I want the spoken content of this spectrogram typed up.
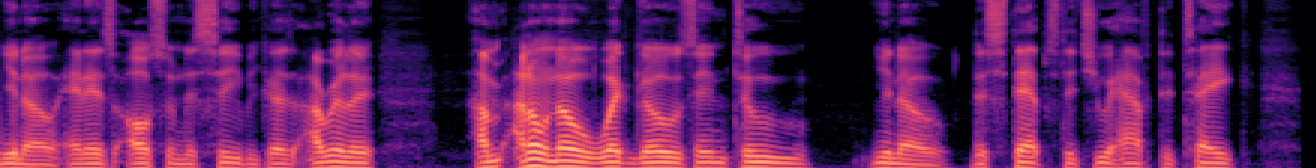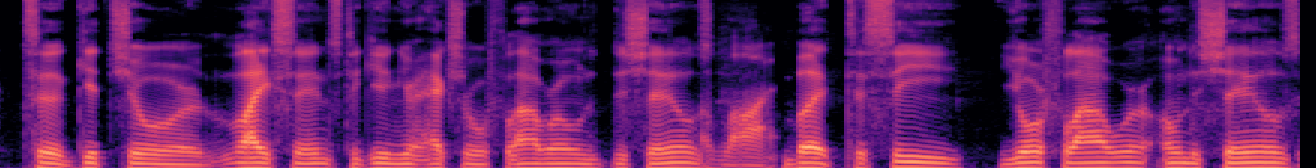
you know, and it's awesome to see because I really, I'm, I don't know what goes into, you know, the steps that you have to take to get your license, to getting your actual flower on the shelves, a lot. But to see your flower on the shelves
